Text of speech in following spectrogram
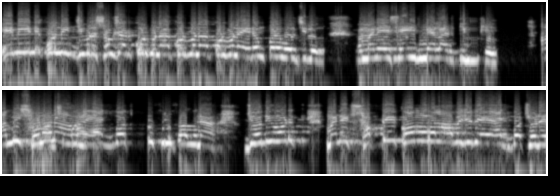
এমনি এনে কোনদিন জীবনে সংসার করব না করব না করব না এরকম করে বলছিল। মানে সেই মেলার দিনকে। আমি শোনো না, আমার এক বছর শেষ হবে না। যদি ওর মানে সব থেকে কম বলা হবে যদি এক বছরে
